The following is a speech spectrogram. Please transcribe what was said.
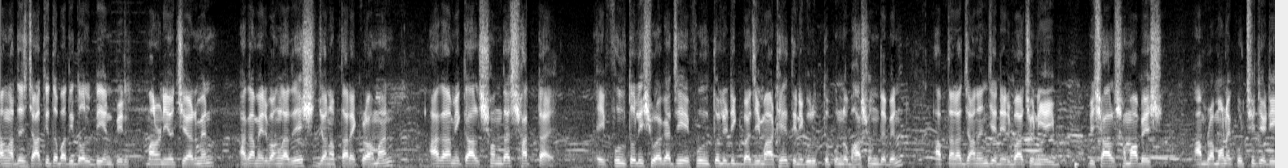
বাংলাদেশ জাতীয়তাবাদী দল বিএনপির মাননীয় চেয়ারম্যান, আগামীর বাংলাদেশ জনাব তারেক রহমান আগামীকাল সন্ধ্যা সাতটায় এই ফুলতলি সুয়াগাজী এই ফুলতলি ডিগবাজি মাঠে তিনি গুরুত্বপূর্ণ ভাষণ দেবেন। আপনারা জানেন যে নির্বাচনী এই বিশাল সমাবেশ, আমরা মনে করছি যে এটি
